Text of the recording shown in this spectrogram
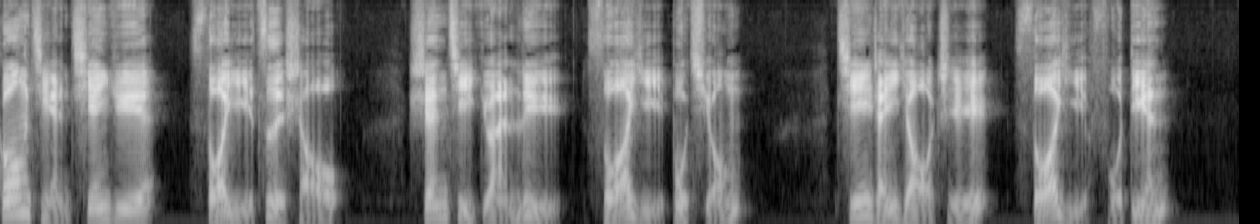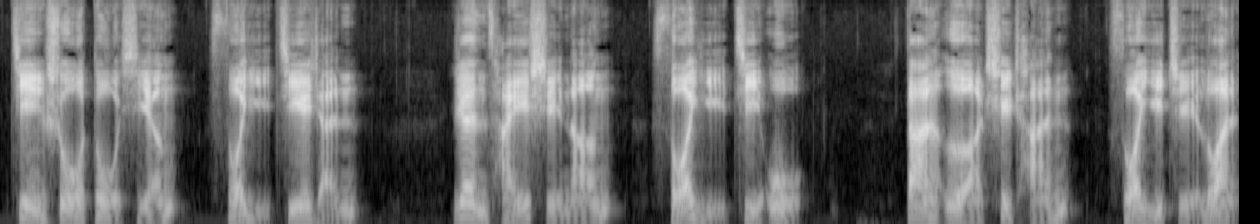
公俭谦约，所以自守；深记远虑，所以不穷；亲仁有职，所以服颠。尽数笃行，所以接人；任才使能，所以济物；淡恶赤谗，所以止乱；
